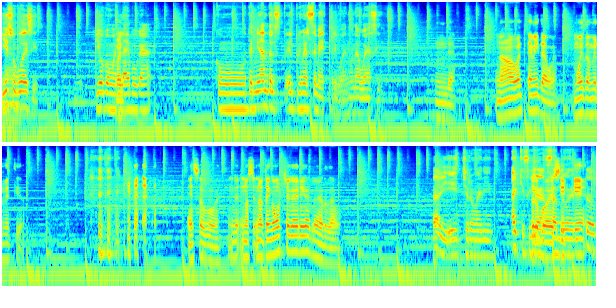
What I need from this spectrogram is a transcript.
Y eso puedo decir. Yo como en la época como terminando el, el primer semestre, weón, una wea así. Mm, Ya. No, buen temita, weón. Muy 2022. Eso, weón. No- No, sé, no tengo mucho que agregar, la verdad, weón. Está bien, Choro Manín. Hay que seguir Solo puedo avanzando decir con el que top.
